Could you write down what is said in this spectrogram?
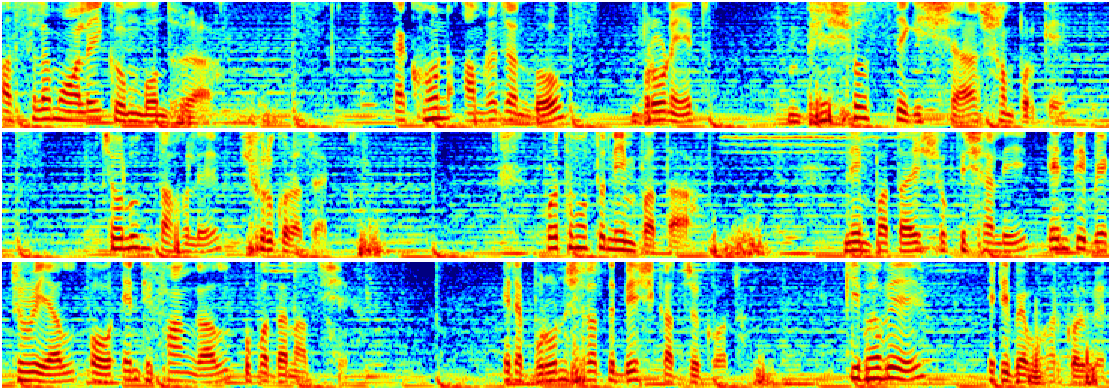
আসসালামু আলাইকুম, বন্ধুরা। এখন আমরা জানব ব্রণের ভেষজ চিকিৎসা সম্পর্কে। চলুন তাহলে শুরু করা যাক। প্রথমত নিম পাতা। নিম পাতায় শক্তিশালী অ্যান্টিব্যাকটেরিয়াল ও অ্যান্টিফাঙ্গাল উপাদান আছে। এটা ব্রণ সারাতে বেশ কার্যকর। কীভাবে এটি ব্যবহার করবেন?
